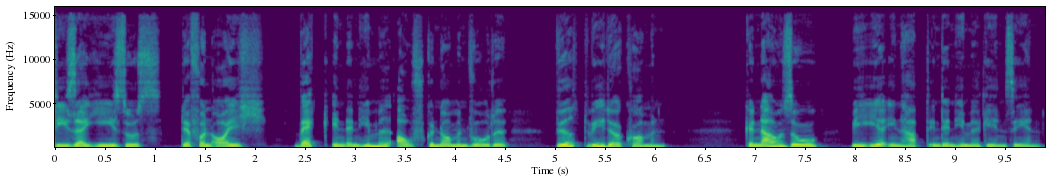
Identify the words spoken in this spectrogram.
Dieser Jesus, der von euch weg in den Himmel aufgenommen wurde, wird wiederkommen, genauso wie ihr ihn habt in den Himmel gehen sehen.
